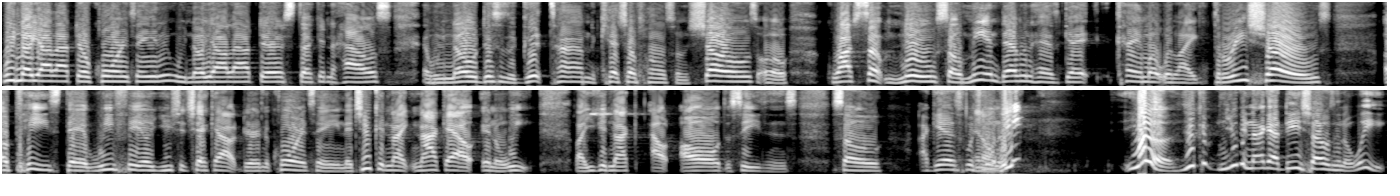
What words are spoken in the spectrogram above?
we know y'all out there quarantining. We know y'all out there stuck in the house, and we know this is a good time to catch up on some shows or watch something new. So me and Devin has get, came up with like three shows a piece that we feel you should check out during the quarantine that you can like knock out in a week. Like you can knock out all the seasons. So I guess what In you a wanna- week? yeah, you can you can knock out these shows in a week.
